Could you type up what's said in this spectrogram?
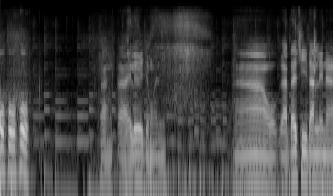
โหโหโหต่างตายเลยจังหวะนี้ อ้าวโอกาสได้ชีดันเลยนะ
